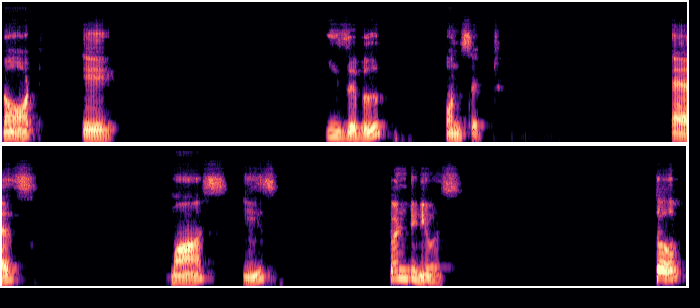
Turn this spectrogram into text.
not a feasible concept as mass is continuous. So,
